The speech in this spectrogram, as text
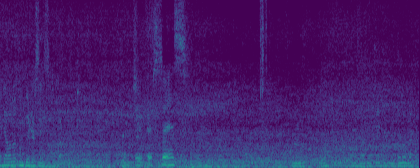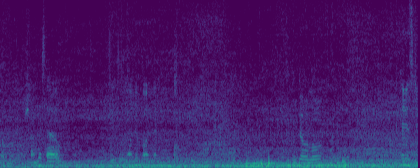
এটা হলো computer science department computer science সামনে স্যার মজা পাওয়া যায় এটা হলো কেমিস্ট্রি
